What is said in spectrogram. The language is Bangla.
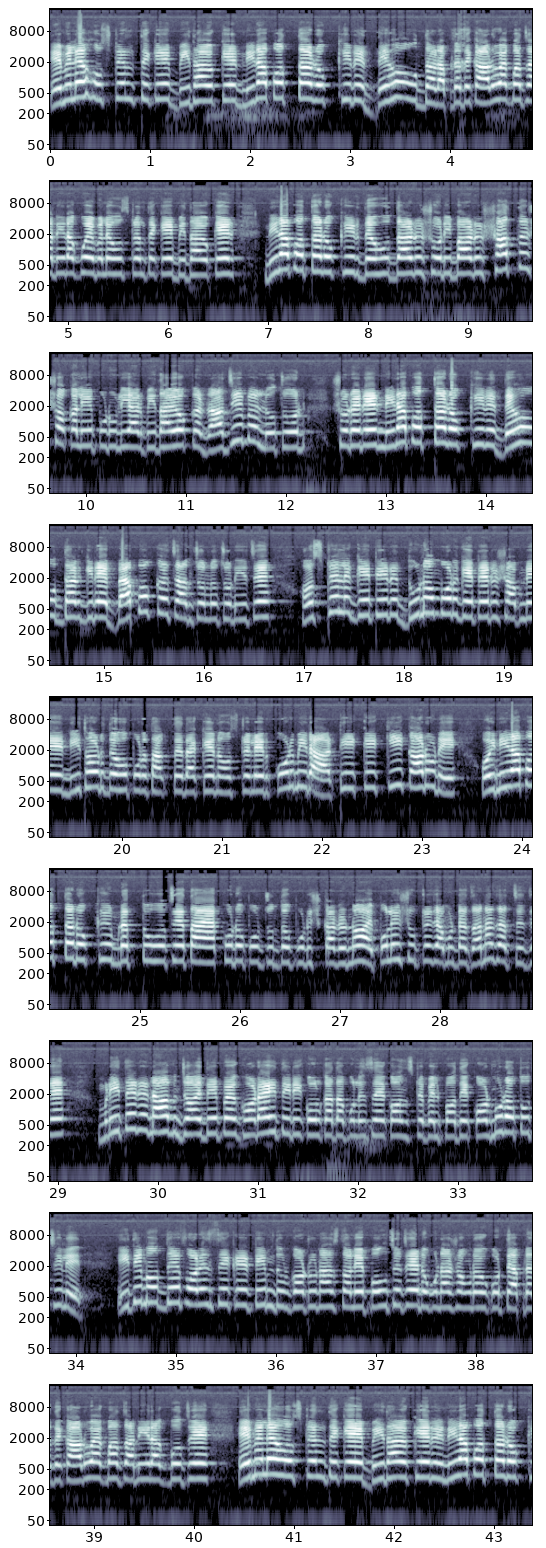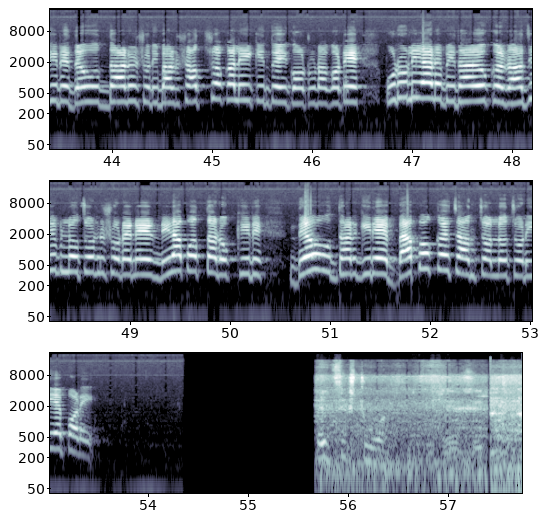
এমএলএ হোস্টেল থেকে বিধায়কের নিরাপত্তা রক্ষীর দেহ উদ্ধার। আপনাদেরকে আরও একবার জানিয়ে রাখব, এমএলএ হোস্টেল থেকে বিধায়কের নিরাপত্তা রক্ষীর দেহ উদ্ধার। শনিবার সাত সকালে পুরুলিয়ার বিধায়ক রাজীব লোচন সোরেনের নিরাপত্তা রক্ষীর দেহ উদ্ধার ঘিরে ব্যাপক চাঞ্চল্য ছড়িয়েছে। হোস্টেল গেটের দু নম্বর গেটের সামনে নিথর দেহ পড়ে থাকতে দেখেন হোস্টেলের কর্মীরা। ঠিক কি কারণে ওই নিরাপত্তা রক্ষীর মৃত্যু হচ্ছে তা এখনও পর্যন্ত পরিষ্কার নয়। পুলিশ সূত্রে যেমনটা জানা যাচ্ছে যে, মৃতের নাম জয়দেব ঘড়াই। তিনি কলকাতা পুলিশে কনস্টেবল পদে কর্মরত ছিলেন। ইতিমধ্যে ফরেন্সিক টিম দুর্ঘটনাস্থলে পৌঁছেছে। নমুনা সংগ্রহ করতে আপনাদেরকে আরও একবার জানিয়ে রাখব যে, এমএলএ হোস্টেল থেকে বিধায়কের নিরাপত্তা রক্ষীর দেহ উদ্ধার শনিবার সাত সকালেই কিন্তু এই ঘটনা ঘটে। পুরুলিয়ার বিধায়ক রাজীব লোচন সোরেনের নিরাপত্তা রক্ষীর দেহ উদ্ধার ঘিরে ব্যাপক চাঞ্চল্য ছড়িয়ে পড়ে।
